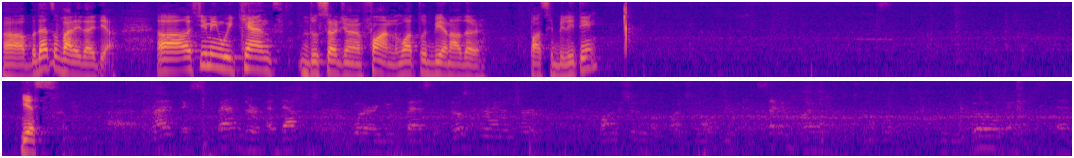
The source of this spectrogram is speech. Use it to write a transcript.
Uh, but that's a valid idea. Uh, assuming we can't do surgery on fun, what would be another possibility? Yes? Write expander adapter where you pass the first parameter function or functionality and second parameter tuple. You go and expand.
